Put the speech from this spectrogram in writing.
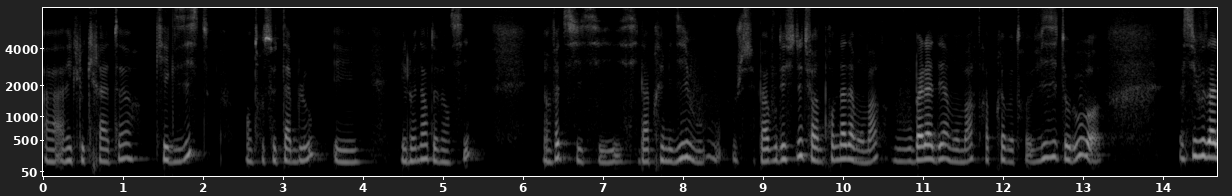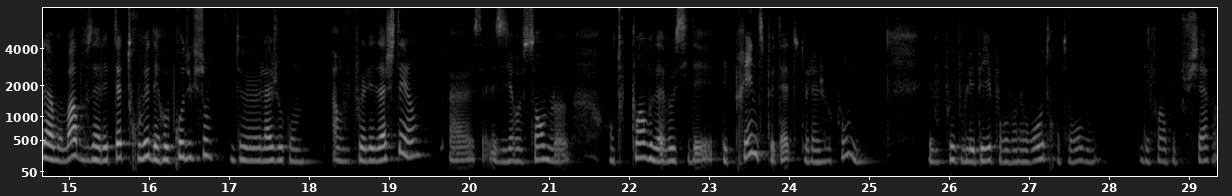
avec le créateur qui existe entre ce tableau et, et Léonard de Vinci. Et en fait, si, si, si l'après-midi, vous, je sais pas, vous décidez de faire une promenade à Montmartre, vous vous baladez à Montmartre après votre visite au Louvre, bah, si vous allez à Montmartre, vous allez peut-être trouver des reproductions de la Joconde. Alors vous pouvez les acheter, hein. Euh, ça y ressemble en tout point. Vous avez aussi des, des prints peut-être de la Joconde. Et vous pouvez vous les payer pour 20 euros, 30 euros, des fois un peu plus cher,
